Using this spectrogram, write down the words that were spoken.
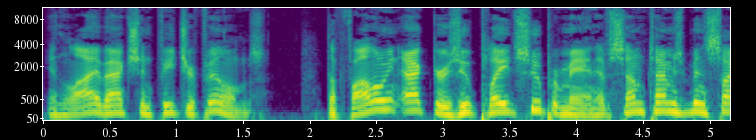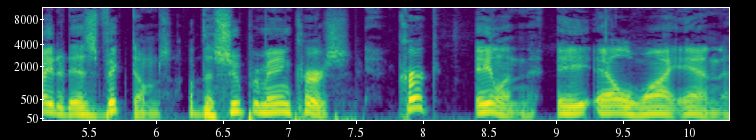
in live action feature films. The following actors who played Superman have sometimes been cited as victims of the Superman curse Kirk Alyn, A L Y N,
